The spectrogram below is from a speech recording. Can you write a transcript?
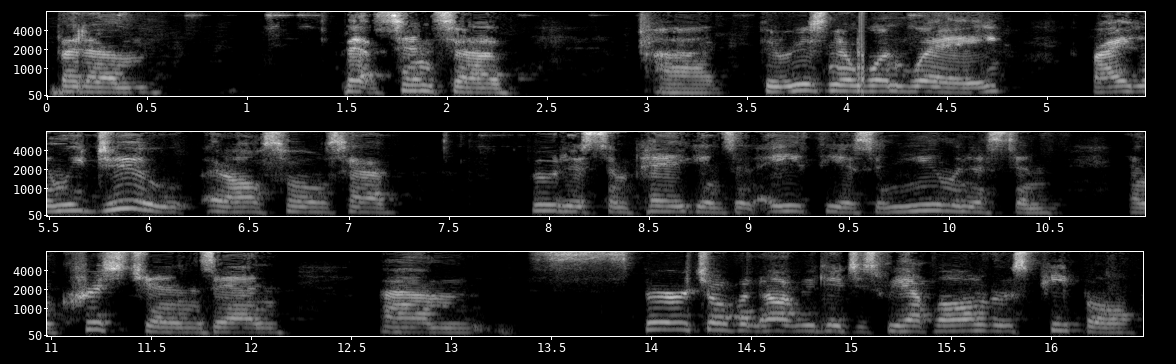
But um, that sense of uh, there is no one way, right? And we do at All Souls have Buddhists and pagans and atheists and humanists and, and Christians and um, spiritual but not religious. We have all those people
